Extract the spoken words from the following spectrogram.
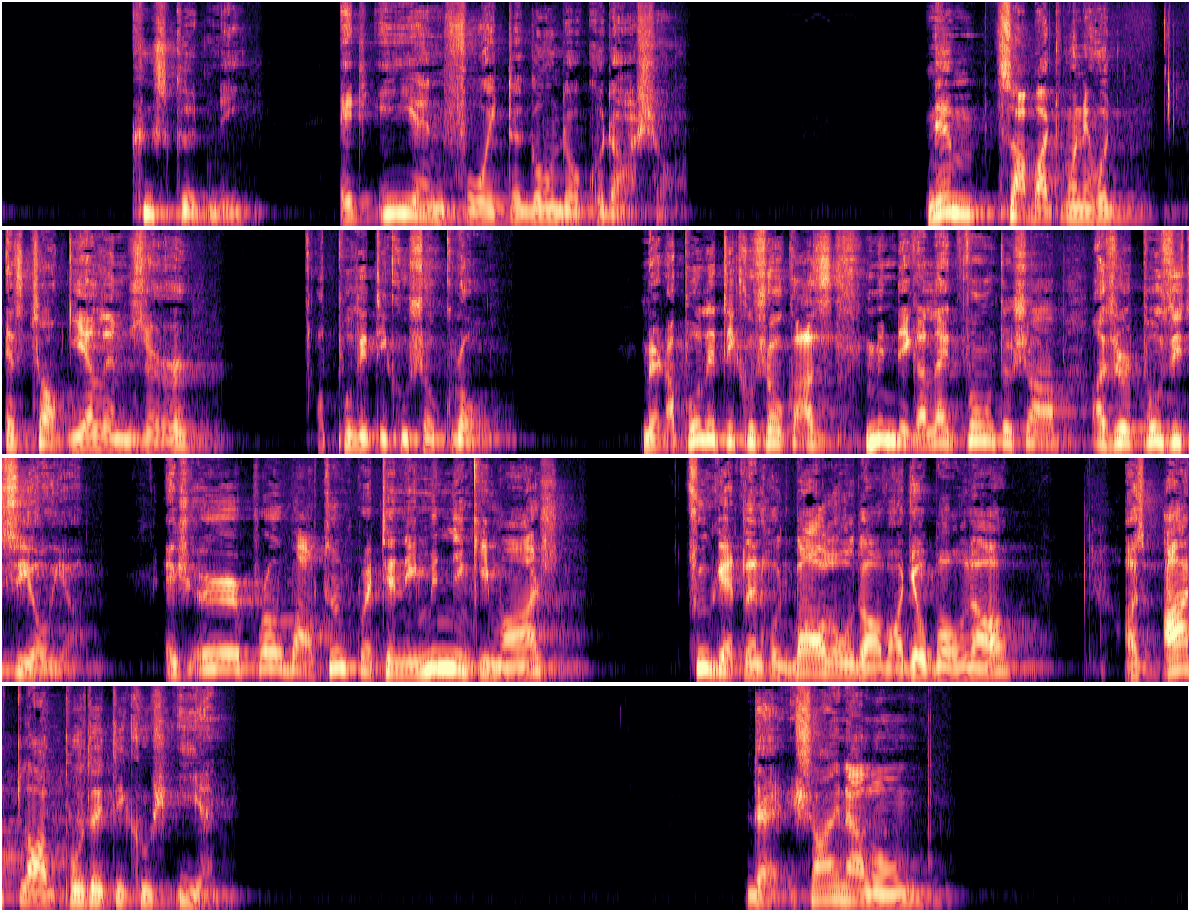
küzdködni egy ilyen fajta gondolkodással. Nem szabad mondani, hogy ez csak jellemző a politikusokról. Mert a politikusok az mindig a legfontosabb az ő pozíciója. És ő próbál tönkretenni mindenki más, független, hogy baloldal vagy jobb oldal, az átlag politikus ilyen. De sajnálom,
